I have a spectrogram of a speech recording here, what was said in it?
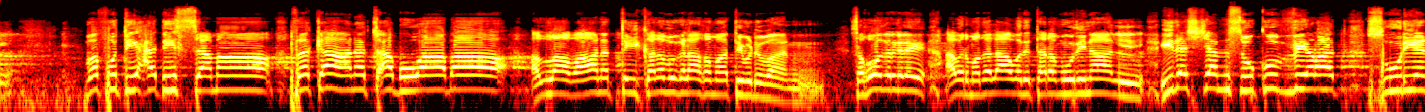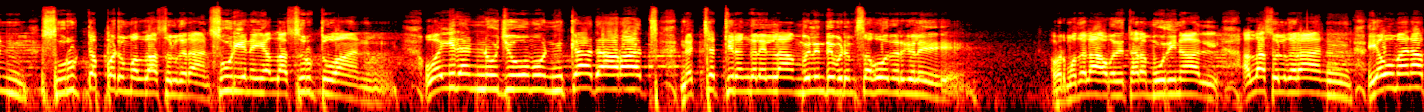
அல்லாஹ் வானத்தை கதவுகளாக மாற்றி விடுவான். சகோதரர்களே அவர் முதலாவது தரம் ஊதினால் இதஷம் சுகுவிரத் சூரியன் சுருட்டப்படும் அல்லாஹ் சொல்கிறான். சூரியனை அல்லாஹ் சுருட்டுவான். நட்சத்திரங்கள் எல்லாம் விழுந்துவிடும் சகோதரர்களே. அவர் முதலாவது தரம் ஊதினால் அல்லாஹ் சொல்கிறான் யௌமன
